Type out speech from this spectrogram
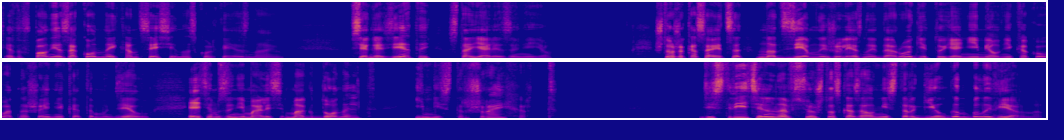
Это вполне законная концессия, насколько я знаю. Все газеты стояли за нее. Что же касается надземной железной дороги, то я не имел никакого отношения к этому делу. Этим занимались Макдональд и мистер Шрайхерт. Действительно, все, что сказал мистер Гилган, было верно.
